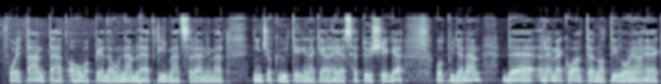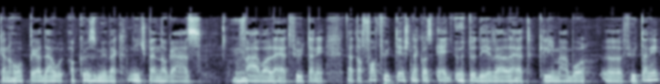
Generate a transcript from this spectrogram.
folytán, tehát ahova például nem lehet klímát szerelni, mert nincs a kültérinek elhelyezhetősége, ott ugye nem, de remek alternatíva olyan helyeken, ahol például a közművek nincs benne a gáz, uh-huh. fával lehet fűteni. Tehát a fafűtésnek az egy ötödével lehet klímából fűteni,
